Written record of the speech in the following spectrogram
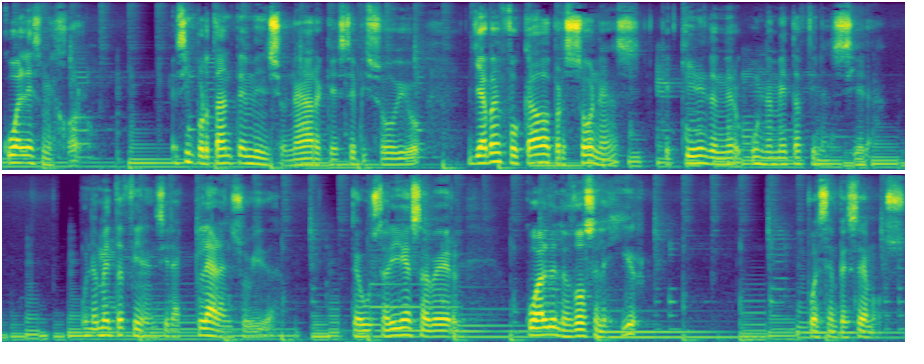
¿Cuál es mejor? Es importante mencionar que este episodio ya va enfocado a personas que quieren tener una meta financiera. Una meta financiera clara en su vida. ¿Te gustaría saber cuál de los dos elegir? Pues empecemos.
